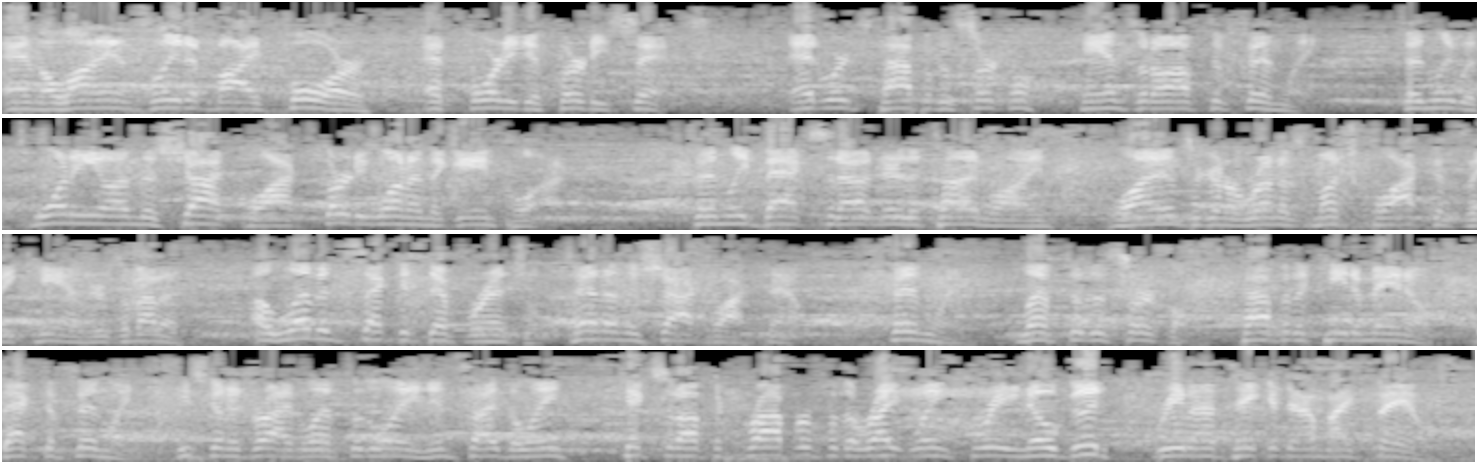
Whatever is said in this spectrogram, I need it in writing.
and the Lions lead it by four at 40 to 36. Edwards, top of the circle, hands it off to Finley. Finley with 20 on the shot clock, 31 on the game clock. Finley backs it out near the timeline. Lions are going to run as much clock as they can. There's about a 11 second differential. 10 on the shot clock now. Finley, left of the circle. Top of the key to Mano. Back to Finley. He's going to drive left of the lane. Inside the lane. Kicks it off to Cropper for the right wing three. No good. Rebound taken down by Fales.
